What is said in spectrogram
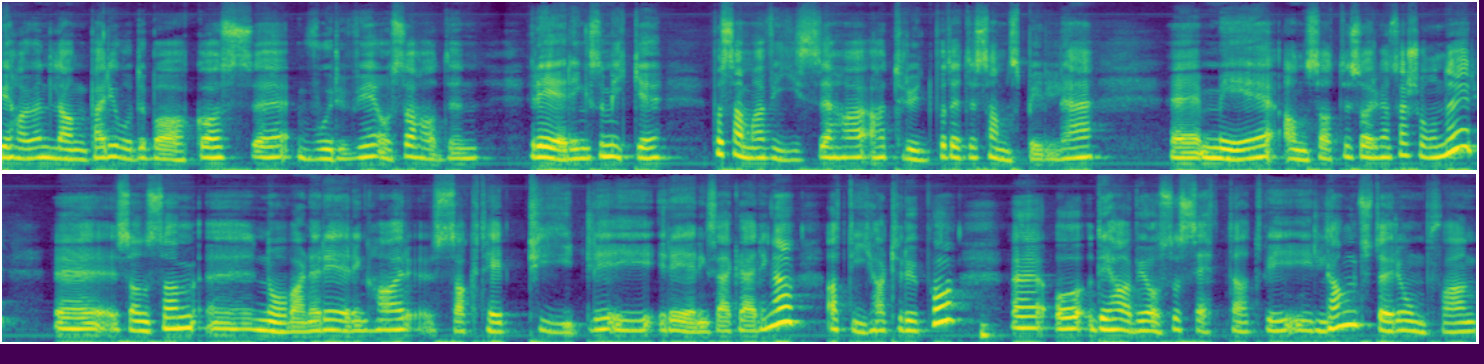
vi har jo en lang periode bak oss hvor vi også hadde en regjering som ikke på samme vis har, har trodd på dette samspillet eh, med ansattes organisasjoner. Eh, sånn som eh, nåværende regjering har sagt helt tydelig i regjeringserklæringa at de har tru på. Og det har vi også sett at vi i langt større omfang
